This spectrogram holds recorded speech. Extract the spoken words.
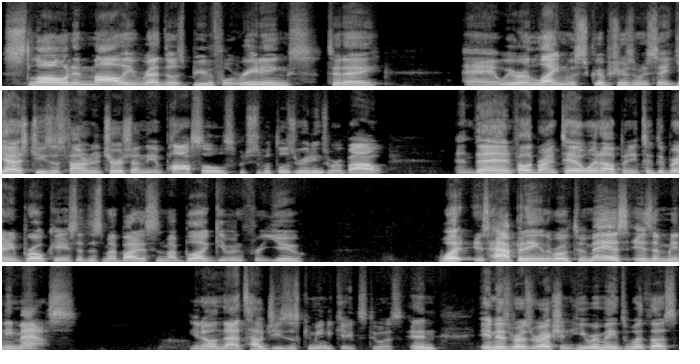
Sloan and Molly read those beautiful readings today, and we were enlightened with scriptures, and we say, Yes, Jesus founded a church on the apostles, which is what those readings were about. And then Father Brian Taylor went up and he took the bread and he broke it. And he said, This is my body, this is my blood given for you. What is happening in the road to Emmaus is a mini mass. You know, and that's how Jesus communicates to us. And in his resurrection, he remains with us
